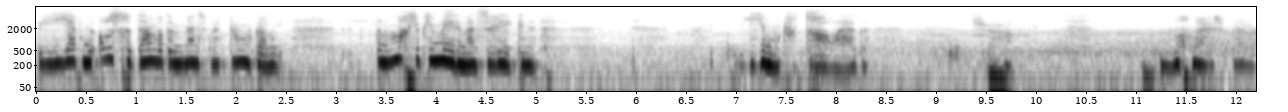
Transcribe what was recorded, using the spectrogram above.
Je hebt nu alles gedaan wat een mens maar doen kan. Dan mag je op je medemensen rekenen. Je moet vertrouwen hebben. Tja, Nog maar eens bellen.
